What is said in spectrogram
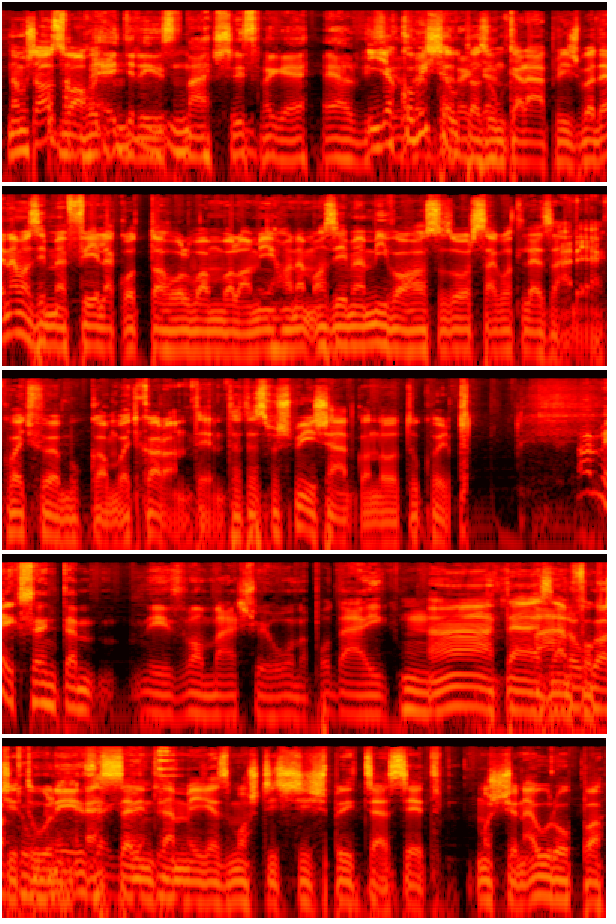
Na most az van, hogy Egyrészt, másrészt meg elviszi így akkor mi se utazunk el áprilisba, de nem azért, mert félek ott, ahol van valami, hanem azért, mert mi van, ha az országot lezárják, vagy fölbukkan, vagy karantén. Tehát ezt most mi is átgondoltuk, hogy Hát még szerintem, nézd, van másfél hónap odáig. Hm. hát ez nem fog csitulni. Ez szerintem még ez most is, is spriccel szét. Most jön Európa.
